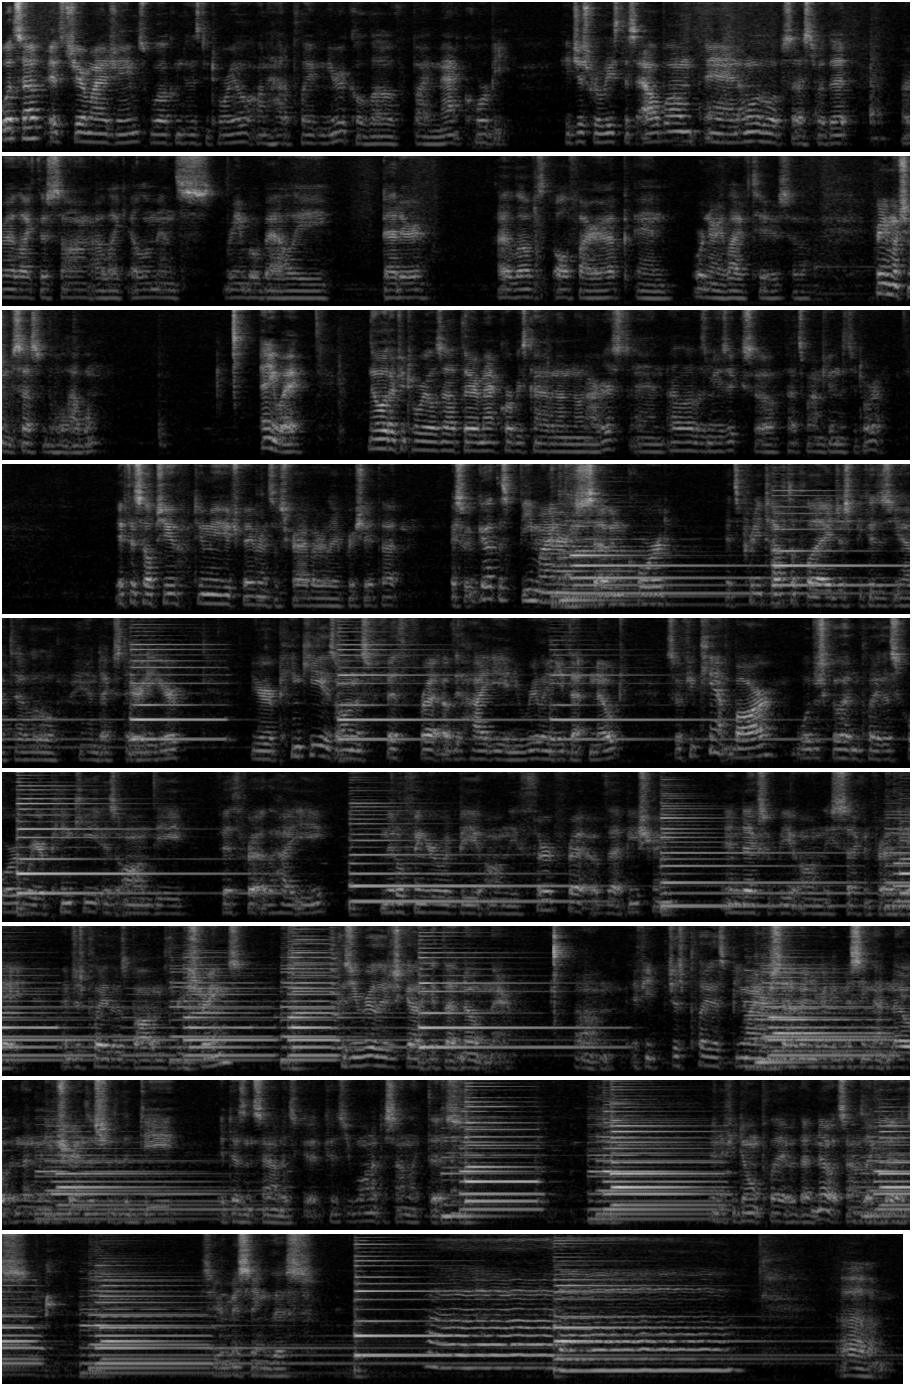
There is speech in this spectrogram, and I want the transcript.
What's up? It's Jeremiah James. Welcome to this tutorial on how to play Miracle Love by Matt Corby. He just released this album and I'm a little obsessed with it. I really like this song. I like Elements, Rainbow Valley, Better. I loved All Fire Up and Ordinary Life too, so pretty much I'm obsessed with the whole album. Anyway, no other tutorials out there. Matt Corby's kind of an unknown artist and I love his music, so that's why I'm doing this tutorial. If this helps you, do me a huge favor and subscribe. I really appreciate that. Okay, so we've got this B minor 7 chord. It's pretty tough to play just because you have to have a little hand dexterity here. Your pinky is on this 5th fret of the high E and you really need that note. So if you can't bar, we'll just go ahead and play this chord where your pinky is on the 5th fret of the high E. Middle finger would be on the 3rd fret of that B string. Index would be on the 2nd fret of the A. And just play those bottom three strings just got to get that note in there. Um, if you just play this B minor 7, you're going to be missing that note, and then when you transition to the D, it doesn't sound as good, because you want it to sound like this. And if you don't play it with that note, it sounds like this. So you're missing this. Um,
